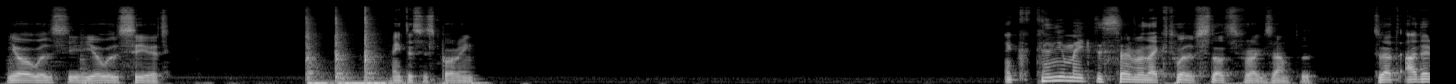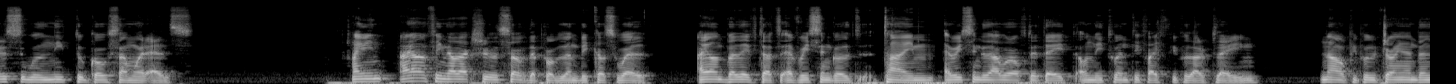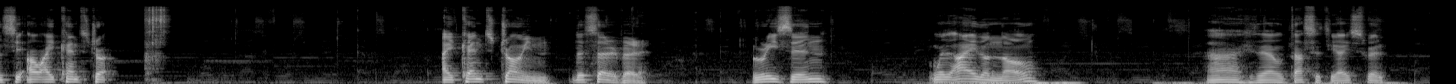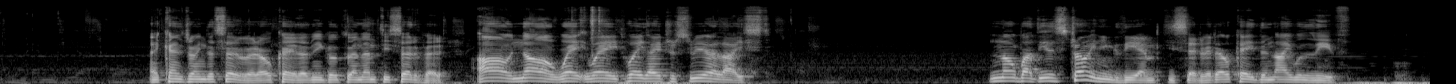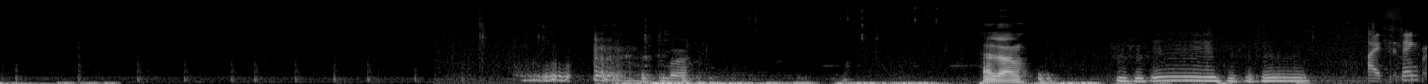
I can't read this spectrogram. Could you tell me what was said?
You will see. You will see it. Mate, this is boring. Like, can you make this server like 12 slots, for example? So that others will need to go somewhere else. I mean, I don't think that actually will solve the problem because, well, I don't believe that every single time, every single hour of the day, only 25 people are playing. Now people join and then see, oh, I can't join. I can't join the server. Reason? Well, I don't know. Ah, the audacity, I swear. I can't join the server. Okay, let me go to an empty server. Oh no, wait, wait, wait, I just realized. Nobody is joining the empty server. Okay, then I will leave. Hello. I think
